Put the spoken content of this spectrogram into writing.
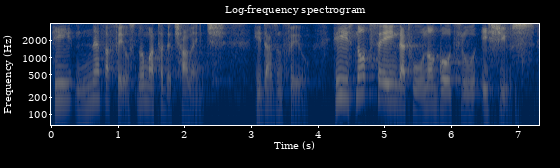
He never fails, no matter the challenge. He doesn't fail. He is not saying that we will not go through issues.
